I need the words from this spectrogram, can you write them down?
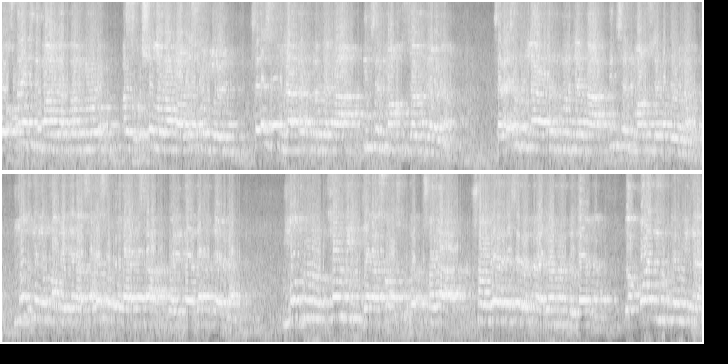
অবস্থায় যদি মারা যান, তাহলে হবে রাসূল সাল্লাল্লাহু সালাসাতুল্লাহ মানুষ জান্নাত যাবে না। সালাসাতুল্লাহ তাদখুলুল জান্নাহ, তিন মানুষ জান্নাত যাবে না। মুদখিলুল কবরে যারা সরাসরি হিসাব করে তারা জান্নাত যাবে না। মধুর খন্ডি যারা সদা সরবরাহ হিসেবে তারা জান্নাতে যাবে না। অপরাধী হুকুমে যারা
